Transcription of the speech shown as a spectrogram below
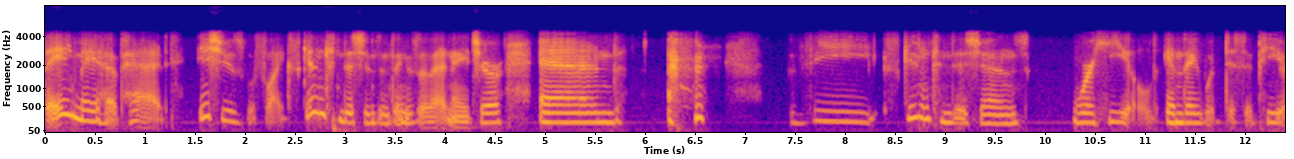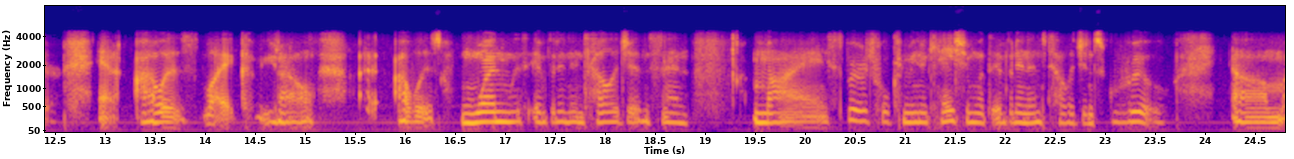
they may have had issues with like skin conditions and things of that nature. And the skin conditions were healed and they would disappear. And I was like, you know, I was one with infinite intelligence and my spiritual communication with infinite intelligence grew um,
